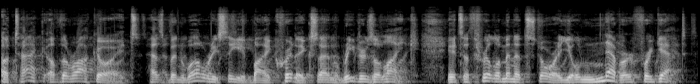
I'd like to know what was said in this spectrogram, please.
Attack of the Rockoids has been well received by critics and readers alike. It's a thrill a minute story you'll never forget.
